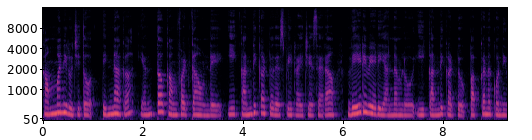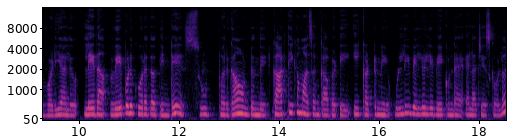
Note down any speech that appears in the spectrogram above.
కమ్మని రుచితో తిన్నాక ఎంతో కంఫర్ట్గా ఉండే ఈ కందికట్టు రెసిపీ ట్రై చేశారా? వేడి వేడి అన్నంలో ఈ కందికట్టు పక్కన కొన్ని వడియాలు లేదా వేపుడు కూరతో తింటే సూపర్గా ఉంటుంది. కార్తీక మాసం కాబట్టి ఈ కట్టుని ఉల్లి వెల్లుల్లి వేయకుండా ఎలా చేసుకోవాలో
